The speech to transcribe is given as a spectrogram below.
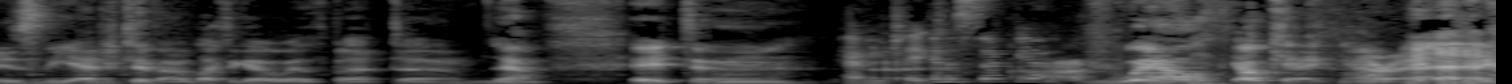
is the adjective I would like to go with. But uh, yeah, it. Uh, Have you taken a sip yet? uh, well, okay, all right.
